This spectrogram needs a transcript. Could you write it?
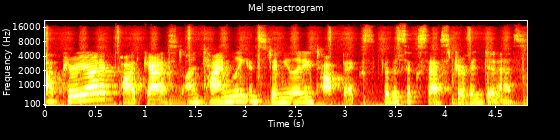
a periodic podcast on timely and stimulating topics for the success driven dentist.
